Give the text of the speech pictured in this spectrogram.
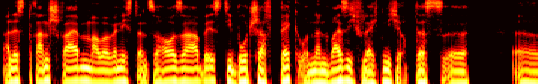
alles dran schreiben, aber wenn ich es dann zu Hause habe, ist die Botschaft weg und dann weiß ich vielleicht nicht, ob das äh, äh,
